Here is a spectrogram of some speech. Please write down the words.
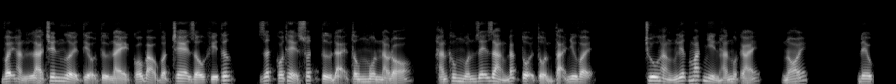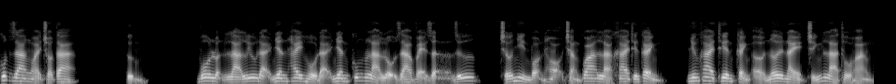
Vậy hẳn là trên người tiểu tử này có bảo vật che giấu khí tức, rất có thể xuất từ đại tông môn nào đó hắn không muốn dễ dàng đắc tội tồn tại như vậy. Chu hằng liếc mắt nhìn hắn một cái, nói, đều cút ra ngoài cho ta. Ừm. Vô luận là lưu đại nhân hay hồ đại nhân cũng là lộ ra vẻ giận dữ, chớ nhìn bọn họ chẳng qua là khai thiên cảnh, nhưng khai thiên cảnh ở nơi này chính là thổ hoàng,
